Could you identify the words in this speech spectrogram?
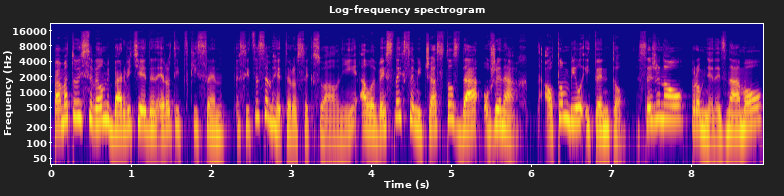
Pamatuj si veľmi barvite jeden erotický sen. Sice jsem heterosexuální, ale ve snech se mi často zdá o ženách. A o tom byl i tento. Se ženou, pro mě neznámou,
